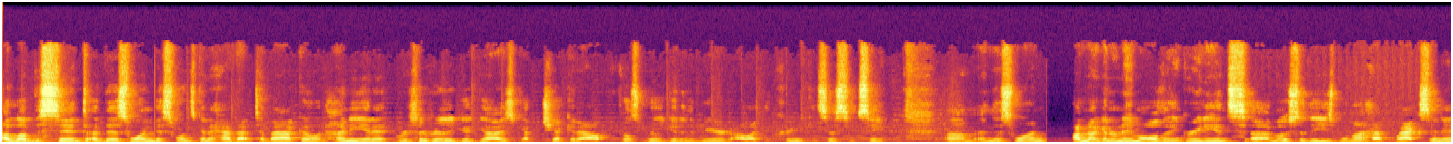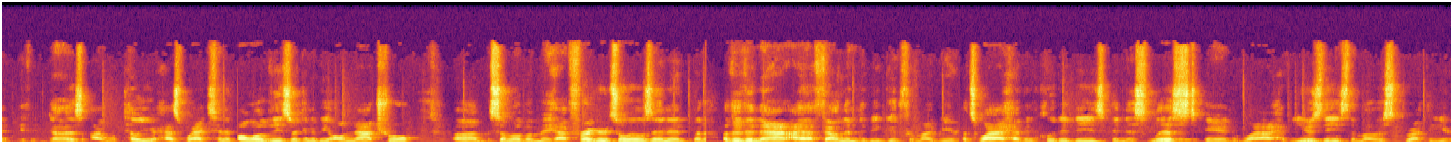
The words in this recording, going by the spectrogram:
I love the scent of this one. This one's gonna have that tobacco and honey in it. Really, really good, guys. You gotta check it out. It feels really good in the beard. I like the creamy consistency. Um, and this one, I'm not gonna name all the ingredients. Uh, most of these will not have wax in it. If it does, I will tell you it has wax in it. All of these are gonna be all natural. Um, some of them may have fragrance oils in it, but other than that, I have found them to be good for my beard. That's why I have included these in this list and why I have used these the most throughout the year.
